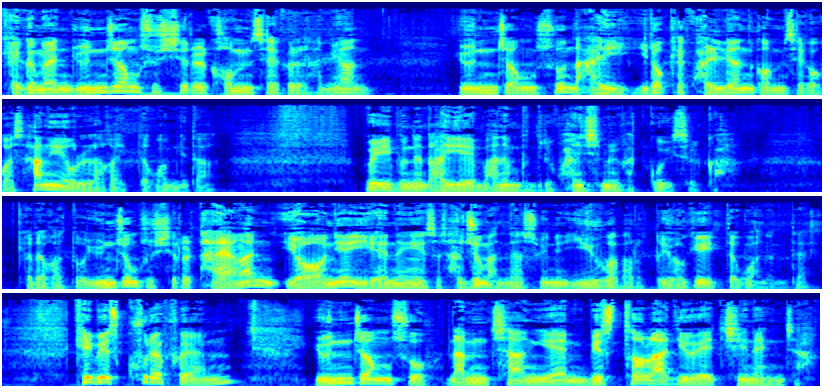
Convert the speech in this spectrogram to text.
개그맨 윤정수 씨를 검색을 하면 윤정수 나이 이렇게 관련 검색어가 상위에 올라가 있다고 합니다. 왜 이분의 나이에 많은 분들이 관심을 갖고 있을까? 게다가 또 윤정수 씨를 다양한 연예 예능에서 자주 만날 수 있는 이유가 바로 또 여기에 있다고 하는데 KBS 쿨 FM 윤정수 남창희의 미스터 라디오의 진행자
